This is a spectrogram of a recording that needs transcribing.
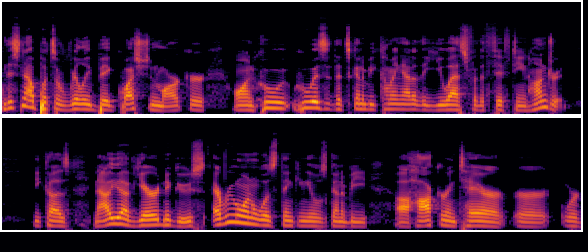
this now puts a really big question marker on who who is it that's going to be coming out of the U.S. for the 1500 because now you have Yared Nuguse. Everyone was thinking it was going to be uh, Hocker and Teare or were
